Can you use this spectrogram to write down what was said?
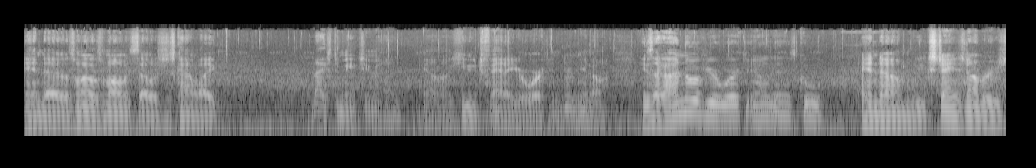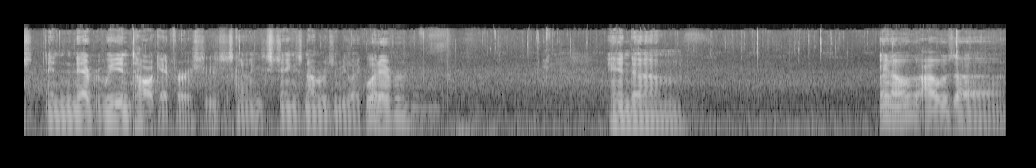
And uh, it was one of those moments that was just kind of like, nice to meet you, man. You know, I'm a huge fan of your work, and you know, he's like, I know of your work, you know, that's cool. And um, we exchanged numbers, and never we didn't talk at first. It was just kind of exchange numbers and be like, whatever. And um, you know, I was uh,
